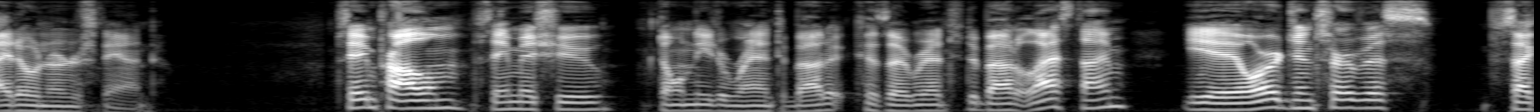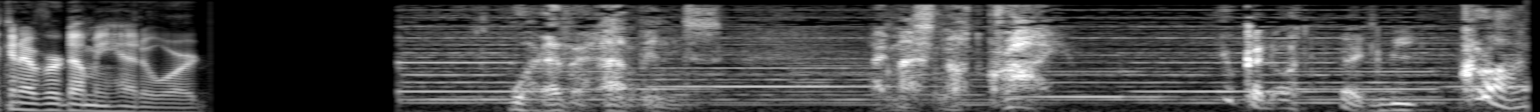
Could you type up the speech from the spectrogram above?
I don't understand. Same problem, same issue. Don't need to rant about it because I ranted about it last time. EA Origin Service, second ever Dummy Head Award. Whatever happens, I must not cry. You cannot make me cry.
